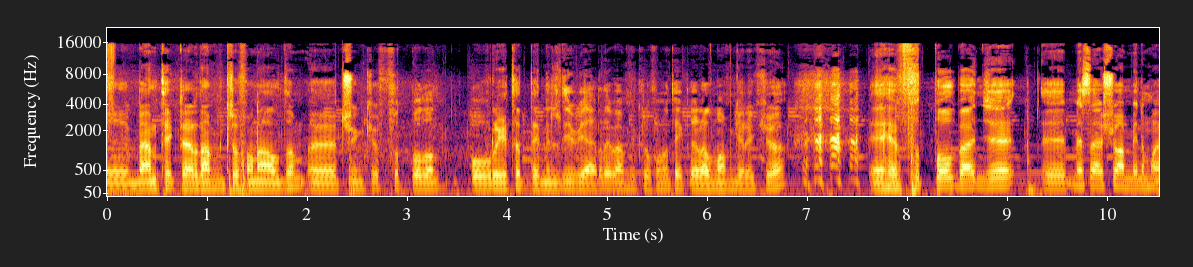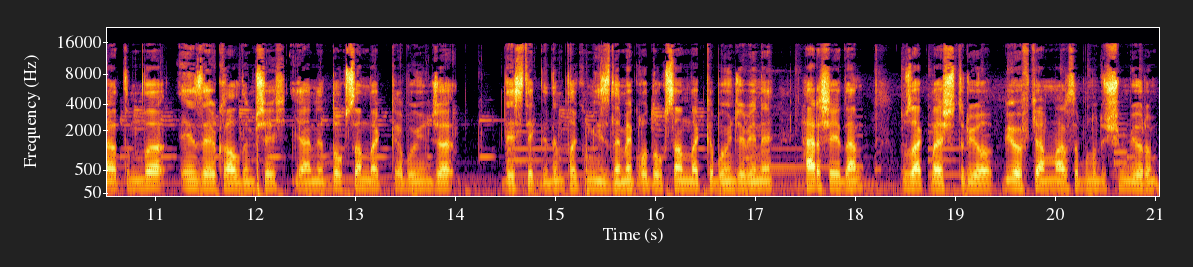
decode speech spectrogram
Ee, Ben tekrardan mikrofonu aldım. Ee, Çünkü futbolun overrated denildiği bir yerde ben mikrofonu tekrar almam gerekiyor. Ee, Futbol bence e, mesela şu an benim hayatımda en zevk aldığım şey. Yani 90 dakika boyunca desteklediğim takımı izlemek. O 90 dakika boyunca beni her şeyden uzaklaştırıyor. Bir öfkem varsa bunu düşünmüyorum.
